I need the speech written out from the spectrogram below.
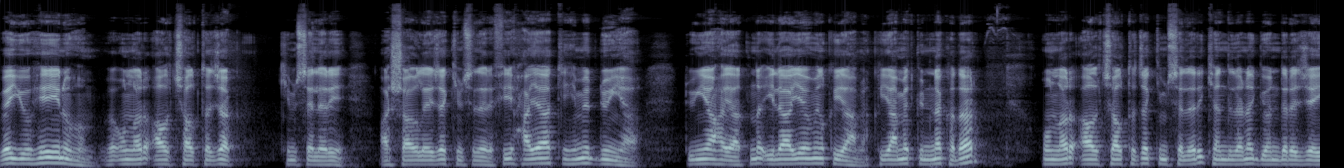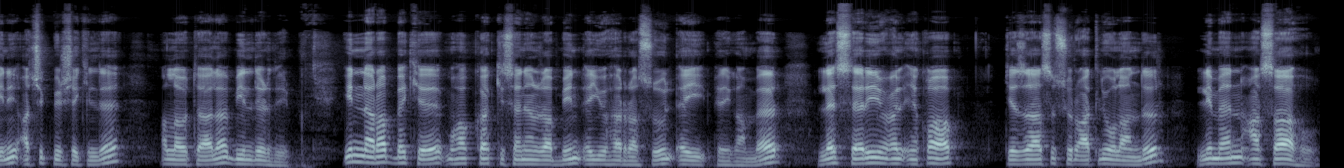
ve yuhinuhum ve onları alçaltacak kimseleri, aşağılayacak kimseleri fi hayatihimid dünya. Dünya hayatında ila kıyamet. Kıyamet gününe kadar onları alçaltacak kimseleri kendilerine göndereceğini açık bir şekilde Allahu Teala bildirdi. İnne rabbeke muhakkak ki senin Rabbin eyyuher rasul ey peygamber le seri'ul ikab cezası süratli olandır. Limen asahu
